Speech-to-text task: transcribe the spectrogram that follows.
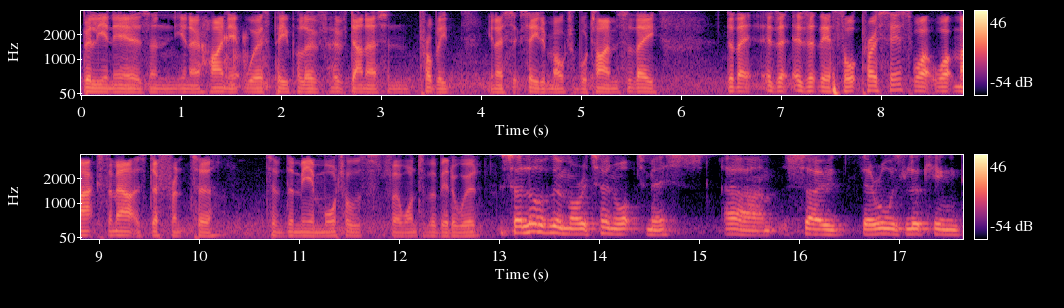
billionaires and you know high net worth people have, have done it and probably you know succeeded multiple times. So they, do they? Is it is it their thought process? What what marks them out as different to to the mere mortals, for want of a better word? So a lot of them are eternal optimists. Um, so they're always looking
